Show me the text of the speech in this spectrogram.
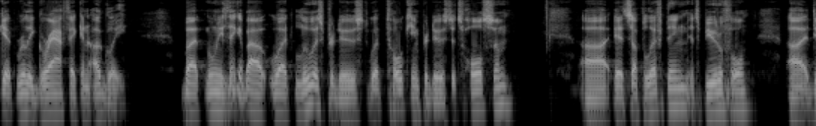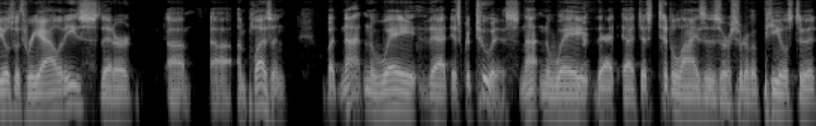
get really graphic and ugly." But when we think about what Lewis produced, what Tolkien produced, it's wholesome, uh, it's uplifting, it's beautiful, uh, it deals with realities that are uh, uh, unpleasant, but not in a way that is gratuitous, not in a way that uh, just titillizes or sort of appeals to a,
